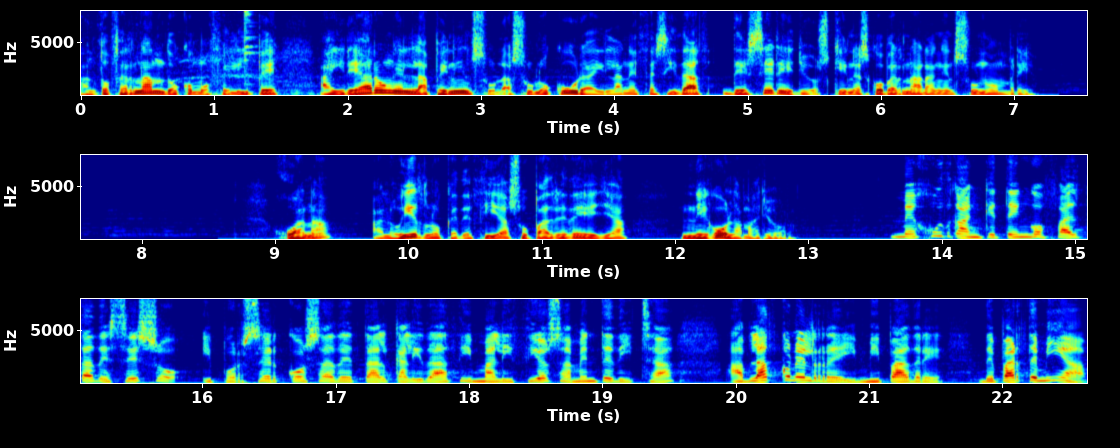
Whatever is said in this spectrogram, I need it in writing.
Tanto Fernando como Felipe airearon en la península su locura y la necesidad de ser ellos quienes gobernaran en su nombre. Juana, al oír lo que decía su padre de ella, negó la mayor. Me juzgan que tengo falta de seso, y por ser cosa de tal calidad y maliciosamente dicha, hablad con el rey, mi padre, de parte mía,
